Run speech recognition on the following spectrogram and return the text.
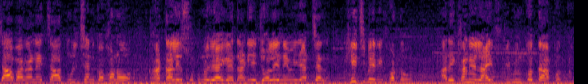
চা বাগানে চা তুলছেন কখনো, ঘাটালে শুকনো জায়গায় দাঁড়িয়ে জলে নেমে যাচ্ছেন, খিচমেরি ফটো। আর এখানে লাইভ স্ট্রিমিং করতে আপত্তি।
